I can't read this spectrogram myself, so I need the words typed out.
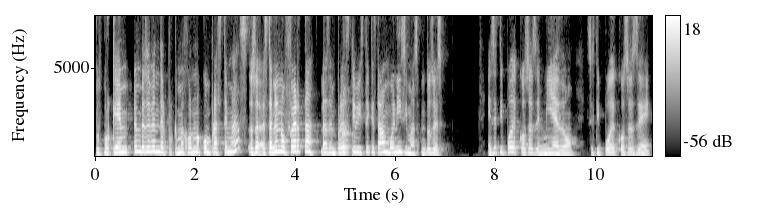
pues ¿por qué en vez de vender, por qué mejor no compraste más? O sea, están en oferta las empresas que viste que estaban buenísimas. Entonces, ese tipo de cosas de miedo, ese tipo de cosas de,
